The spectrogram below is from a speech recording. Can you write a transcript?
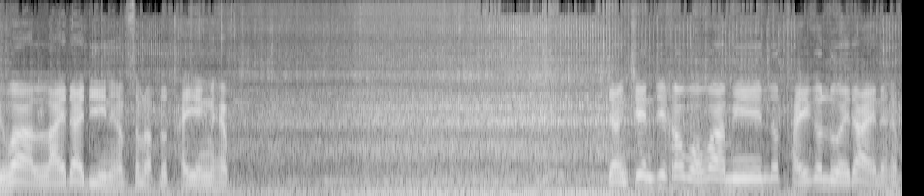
ถือว่ารายได้ดีนะครับสำหรับรถไถเองนะครับ อย่างเช่นที่เขาบอกว่ามีรถไถก็รวยได้นะครับ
